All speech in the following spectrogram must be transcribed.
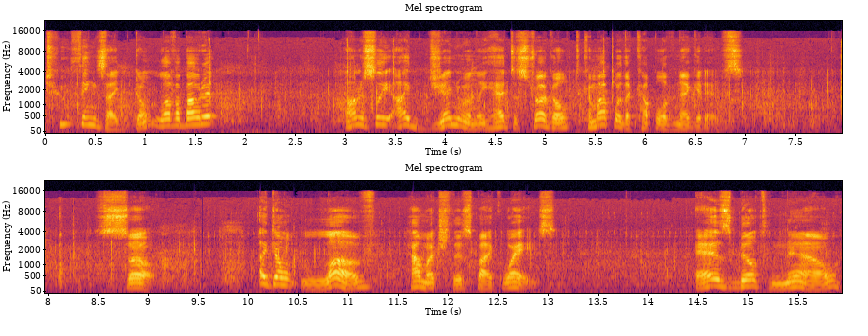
two things I don't love about it, honestly, I genuinely had to struggle to come up with a couple of negatives. So, I don't love how much this bike weighs. As built now,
